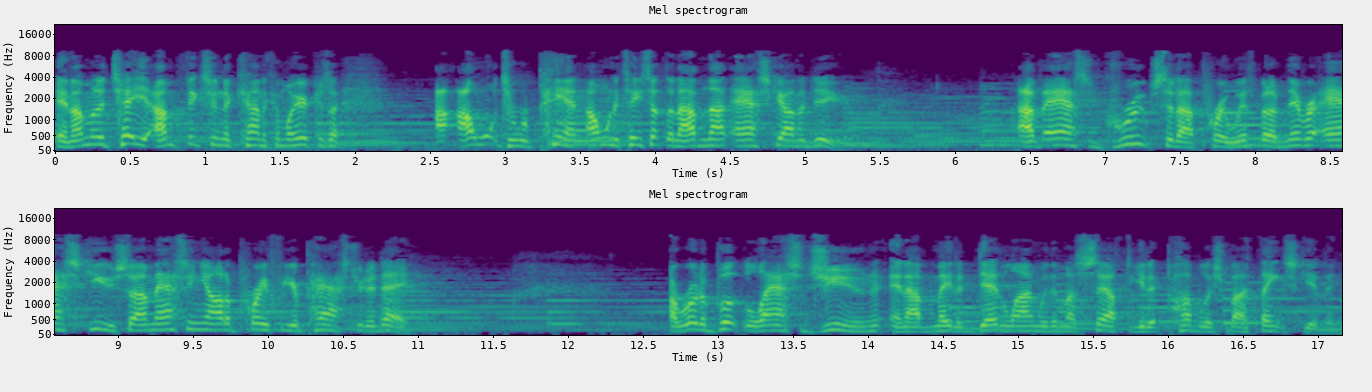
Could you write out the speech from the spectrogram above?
And I'm going to tell you, I'm fixing to kind of come over here because I, I, I want to repent. I want to tell you something I've not asked y'all to do. I've asked groups that I pray with, but I've never asked you. So I'm asking y'all to pray for your pastor today. I wrote a book last June, and I've made a deadline within myself to get it published by Thanksgiving.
